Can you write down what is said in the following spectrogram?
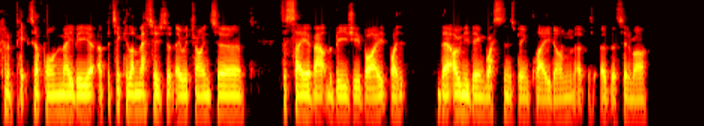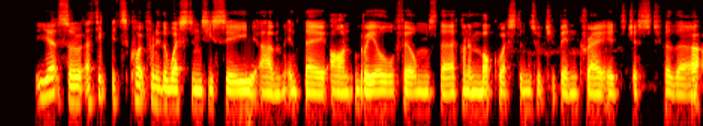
kind of picked up on maybe a particular message that they were trying to to say about the Bijou by by there only being westerns being played on at, at the cinema? Yeah, so I think it's quite funny. The westerns you see, um, they aren't real films; they're kind of mock westerns which have been created just for the. Ah,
